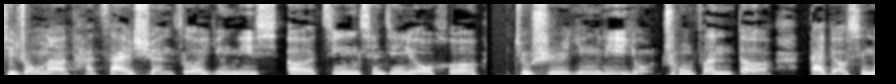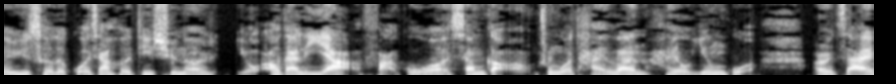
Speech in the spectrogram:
其中呢，它在选择盈利呃经营现金流和就是盈利有充分的代表性的预测的国家和地区呢，有澳大利亚、法国、香港、中国台湾还有英国；而在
